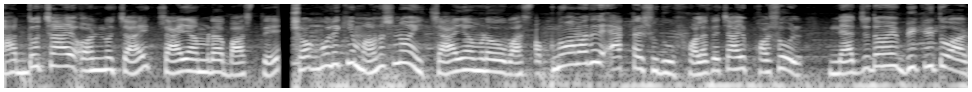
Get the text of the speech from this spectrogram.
খাদ্য চাই, অন্ন চাই চাই আমরা বাঁচতে। শখ বলে কি মানুষ নয়, চাই আমরাও বাস স্বপ্ন আমাদের একটাই শুধু, ফলাতে চাই ফসল। ন্যায্য দামে বিকৃত আর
